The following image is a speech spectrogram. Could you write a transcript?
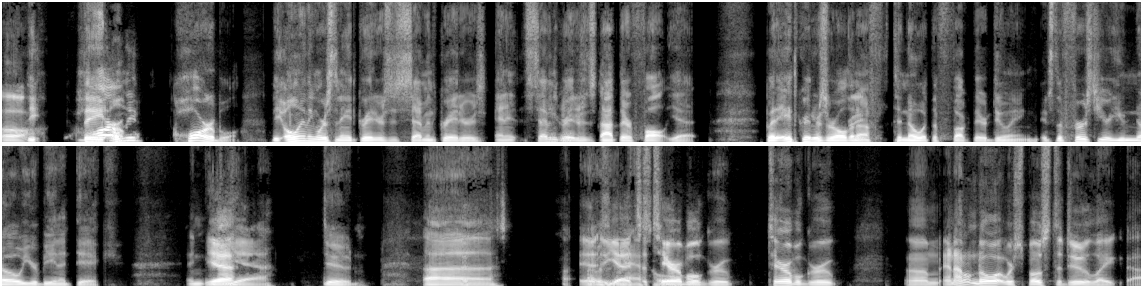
oh, the- The horrible. only horrible. The only thing worse than eighth graders is seventh graders, and it 7th Mhm. graders. It's not their fault yet, but eighth graders are old Right. enough to know what the fuck they're doing. It's the first year you know you're being a dick, and Yeah. yeah, dude. Uh, Uh, an yeah, it's asshole. a terrible group. Terrible group. Um, and I don't know what we're supposed to do. Like, uh,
